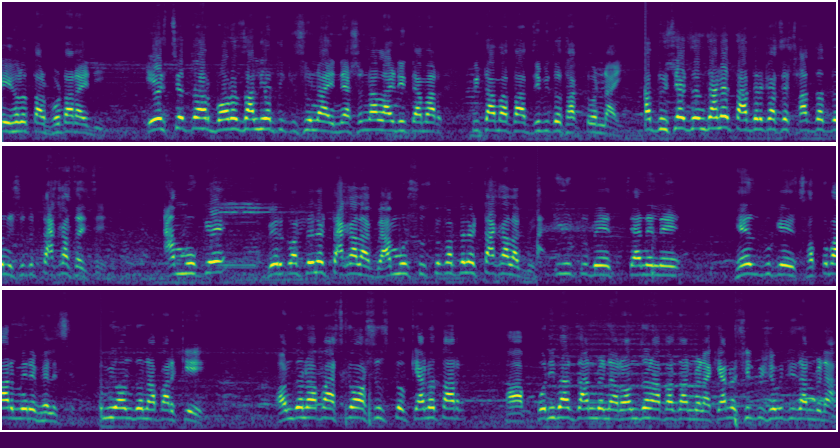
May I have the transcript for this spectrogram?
এই হলো তার ভোটার আইডি। এর চেয়ে তো আর বড় জালিয়াতি কিছু নাই। ন্যাশনাল আইডিতে আমার পিতামাতা জীবিত থাকতো নাই। আর দুই চারজন জানে তাদের কাছে সাজ্জাদ মণি শুধু টাকা চাইছে। আম্মুকে বের করতে হলে টাকা লাগবে। আম্মুর সুস্থ করতে হলে টাকা লাগবে। ইউটিউবে, চ্যানেলে, ফেসবুকে শতবার মেরে ফেলেছে। তুমি অঞ্জনা আপার কে? অঞ্জন আপা আজকে অসুস্থ। কেন তার পরিবার জানবে না রঞ্জন আপা জানবে না? কেন শিল্পী সমিতি জানবে না?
